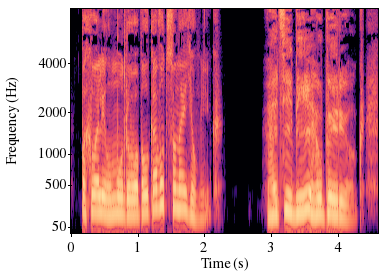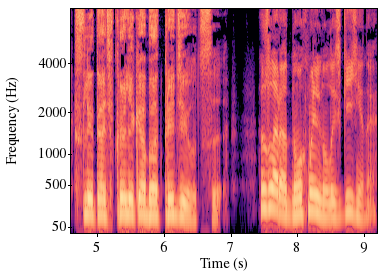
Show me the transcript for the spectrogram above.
— похвалил мудрого полководца наемник. «А тебе, упырек, слетать в кроликобат придется!» Злорадно ухмыльнулась гиена.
